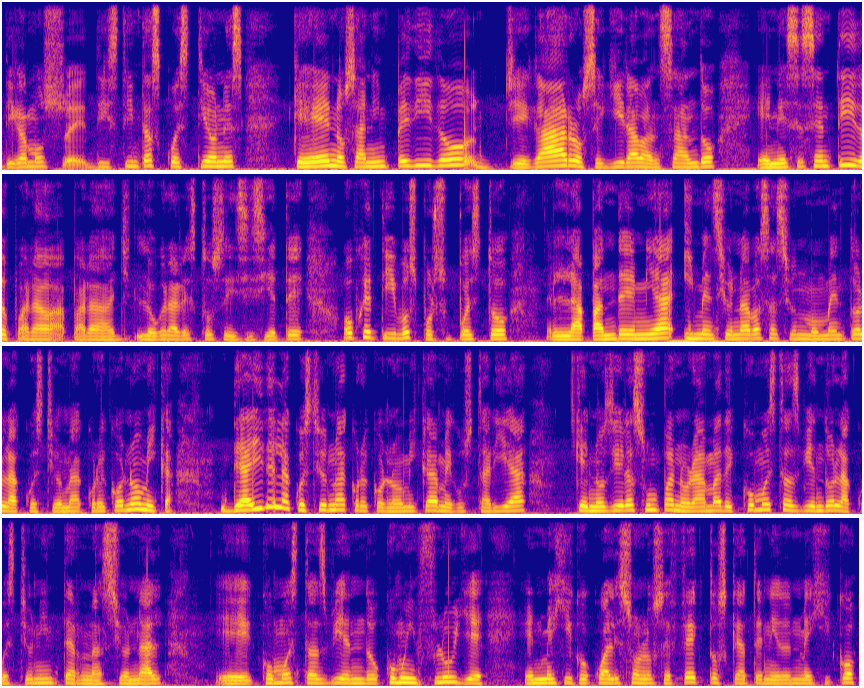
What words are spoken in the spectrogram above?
digamos, distintas cuestiones que nos han impedido llegar o seguir avanzando en ese sentido para, para lograr estos 17 objetivos. Por supuesto, la pandemia y mencionabas hace un momento la cuestión macroeconómica. De ahí de la cuestión macroeconómica me gustaría que nos un panorama de cómo estás viendo la cuestión internacional eh, cómo estás viendo, cómo influye en México, cuáles son los efectos que ha tenido en México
